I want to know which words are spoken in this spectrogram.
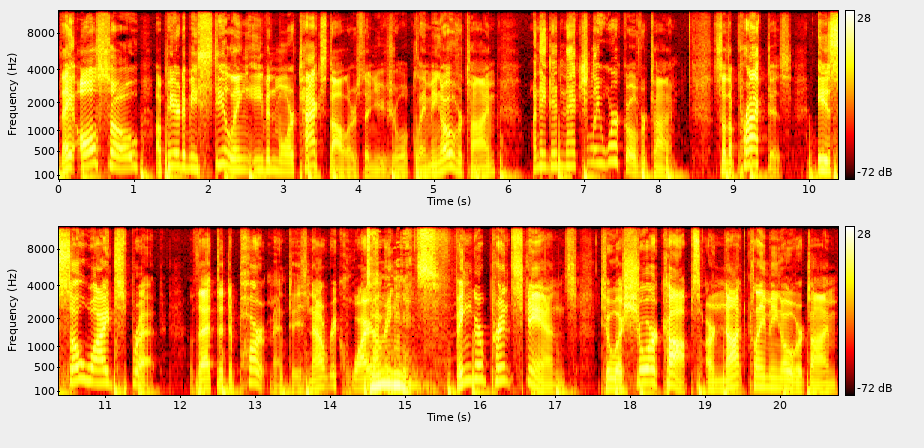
They also appear to be stealing even more tax dollars than usual, claiming overtime when they didn't actually work overtime. So the practice is so widespread that the department is now requiring fingerprint scans to assure cops are not claiming overtime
